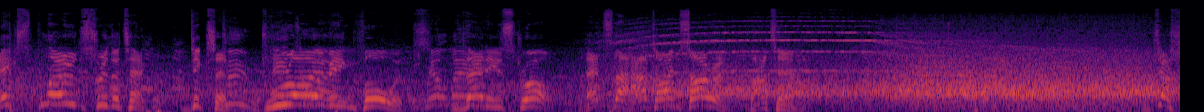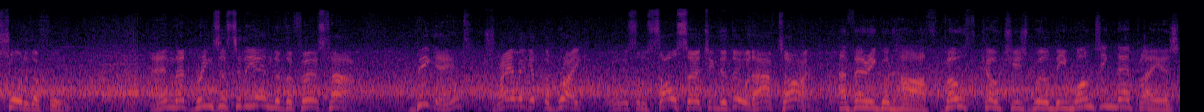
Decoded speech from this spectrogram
Explodes through the tackle. Dixon Two, driving forwards. He's held there. That is strong. That's the halftime siren. Bartow. Just short of the 40. And that brings us to the end of the first half. Big Ant trailing at the break and with some soul searching to do at half time. A very good half. Both coaches will be wanting their players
